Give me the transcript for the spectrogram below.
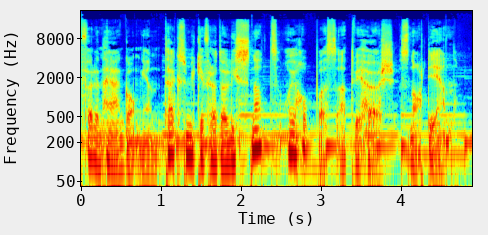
för den här gången. Tack så mycket för att du har lyssnat och jag hoppas att vi hörs snart igen.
